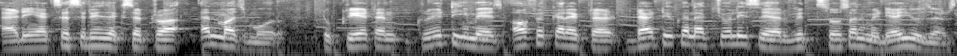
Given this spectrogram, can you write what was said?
adding accessories etc and much more to create a great image of a character that you can actually share with social media users.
